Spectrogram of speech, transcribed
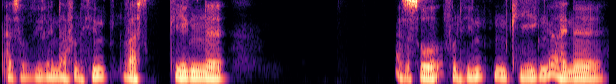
also wie wenn da von hinten was gegen eine, also so von hinten gegen eine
